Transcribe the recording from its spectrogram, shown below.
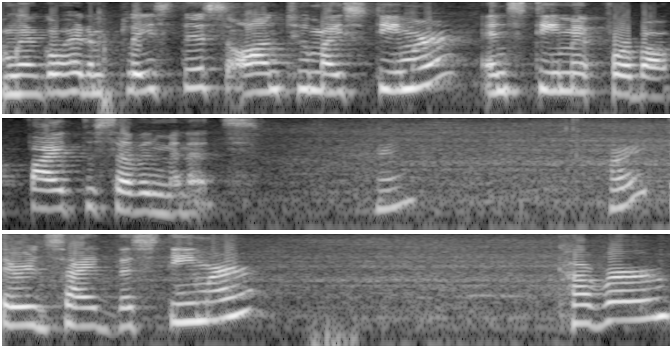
I'm to go ahead and place this onto my steamer and steam it for about 5 to 7 minutes. Okay. Alright, they're inside the steamer. Cover.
